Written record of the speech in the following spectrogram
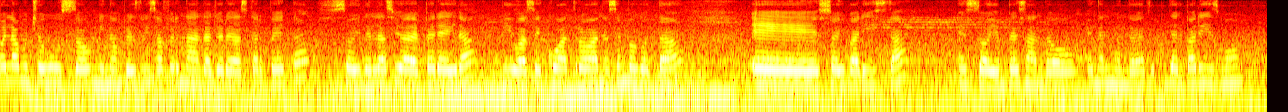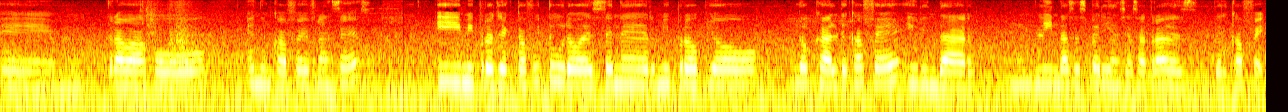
Hola, mucho gusto. Mi nombre es Luisa Fernanda Lloreda Escarpeta. Soy de la ciudad de Pereira. Vivo hace cuatro años en Bogotá. Eh, soy barista. Estoy empezando en el mundo del barismo. Eh, trabajo en un café francés. Y mi proyecto a futuro es tener mi propio local de café y brindar lindas experiencias a través del café.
